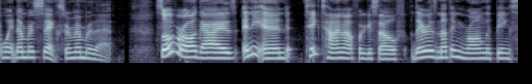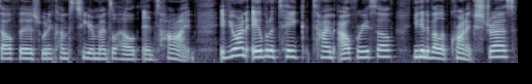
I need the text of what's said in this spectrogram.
Point number 6. Remember that. So, overall, guys, in the end, take time out for yourself. There is nothing wrong with being selfish when it comes to your mental health and time. If you're unable to take time out for yourself, you can develop chronic stress,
